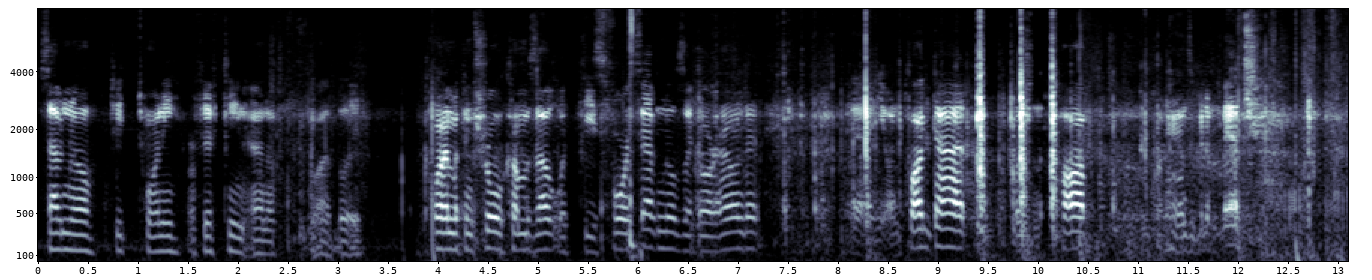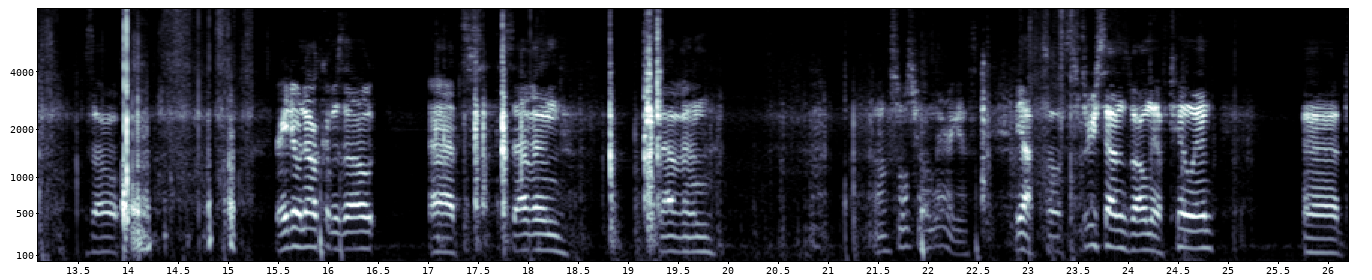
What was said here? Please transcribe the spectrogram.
7 mil T20 or 15 and a flat blade. Climate control comes out with these four 7 mils that go around it. And you unplug that, push in the top. One hand's a bit of a bitch. So, radio now comes out at 7, 7. Oh, it's supposed to be on there, I guess. Yeah, so it's three sevens, but I only have two in. And.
